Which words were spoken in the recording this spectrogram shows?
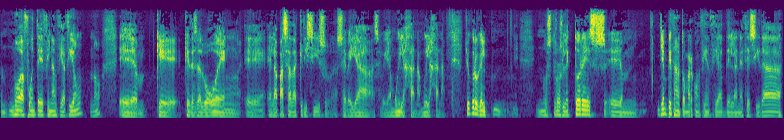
nueva fuente de financiación, ¿no? Eh, que, desde luego en, la pasada crisis se veía, se veía muy lejana, muy lejana. Yo creo que nuestros lectores ya empiezan a tomar conciencia de la necesidad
